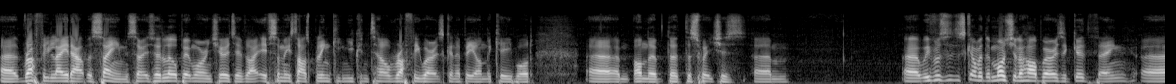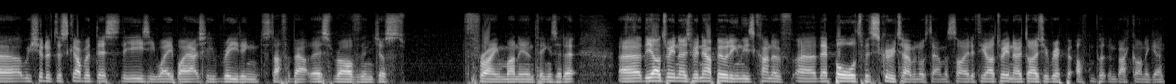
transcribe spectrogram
uh, roughly laid out the same. So it's a little bit more intuitive. Like if something starts blinking you can tell roughly where it's going to be on the keyboard, um, on the, the, the switches. Um, uh, we've also discovered that modular hardware is a good thing. Uh, we should have discovered this the easy way by actually reading stuff about this rather than just throwing money and things at it. Uh, the Arduinos, we're now building these kind of, uh, they're boards with screw terminals down the side. If the Arduino dies, we rip it off and put them back on again.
